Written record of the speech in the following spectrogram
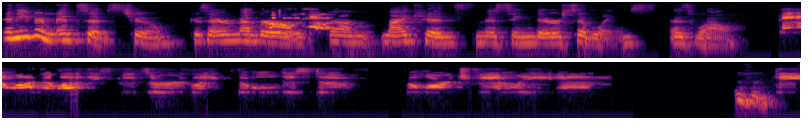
And even midsibs too, because I remember oh, yeah. um, my kids missing their siblings as well. And a lot, a lot of these mids are like the oldest of a large family, and mm-hmm. they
